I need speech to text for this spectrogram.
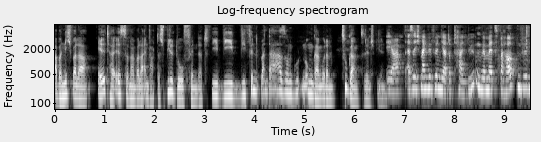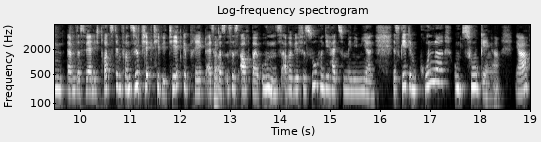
aber nicht, weil er älter ist, sondern weil er einfach das Spiel doof findet. Wie, wie, wie findet man da so einen guten Umgang oder einen Zugang zu den Spielen? Ja, also ich meine, wir würden ja total lügen, wenn wir jetzt behaupten würden, ähm, das wäre nicht trotzdem von Subjektivität geprägt. Also ja. das ist es auch bei uns, aber wir versuchen die halt zu minimieren. Es geht im Grunde um Zugänge. Ja,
